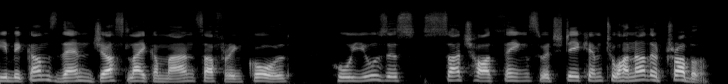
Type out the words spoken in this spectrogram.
He becomes then just like a man suffering cold who uses such hot things which take him to another trouble.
